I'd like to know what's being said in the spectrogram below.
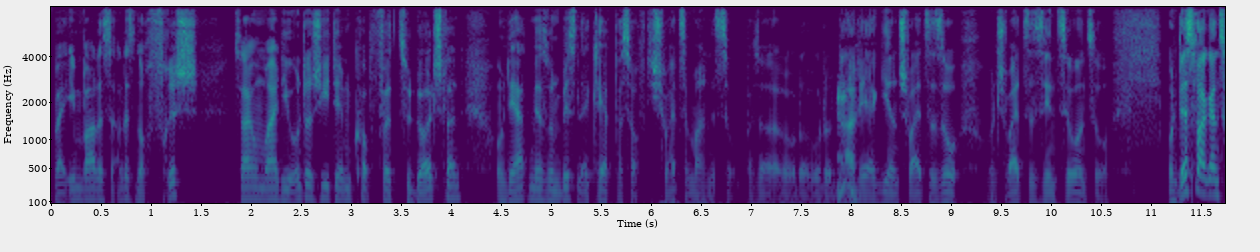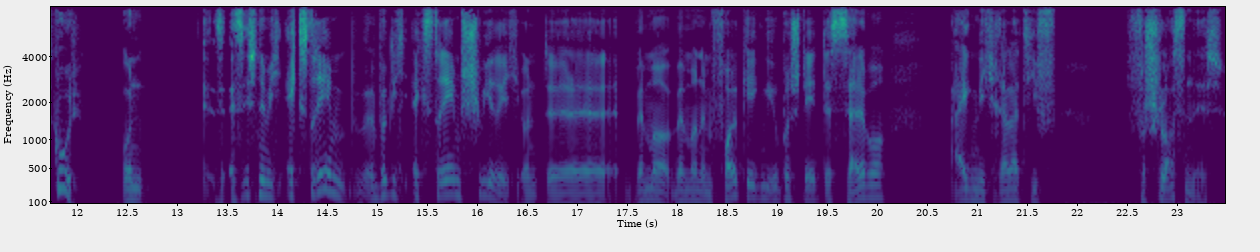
bei ihm war das alles noch frisch sagen wir mal, die Unterschiede im Kopf zu Deutschland. Und der hat mir so ein bisschen erklärt, pass auf, die Schweizer machen es so, auf, oder, oder da mhm. reagieren Schweizer so und Schweizer sind so und so. Und das war ganz gut. Und es, es ist nämlich extrem, wirklich extrem schwierig. Und äh, wenn, man, wenn man einem Volk gegenübersteht, das selber eigentlich relativ verschlossen ist,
